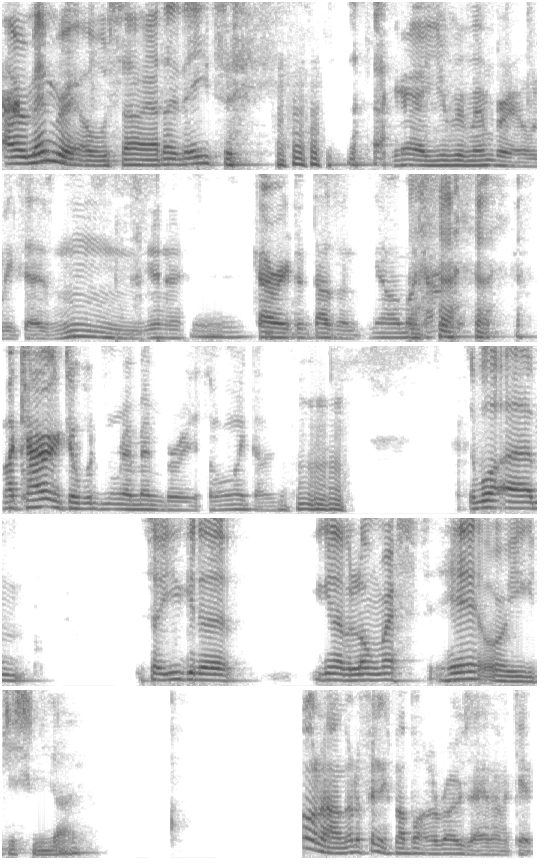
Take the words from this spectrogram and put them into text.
I remember it all, so I don't need to. Yeah, you remember it all. He says, mm, "Yes." Character doesn't. You know, my character, my character wouldn't remember it, so I don't. so what? Um, so you gonna you gonna have a long rest here, or are you just gonna go? Oh no, I'm gonna finish my bottle of rosé and have a kid.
